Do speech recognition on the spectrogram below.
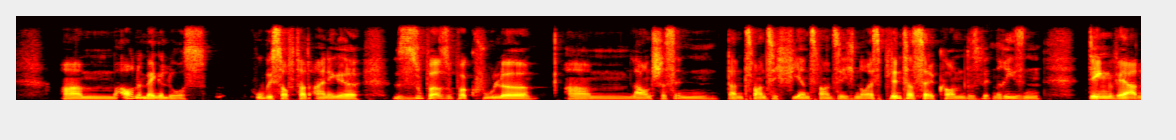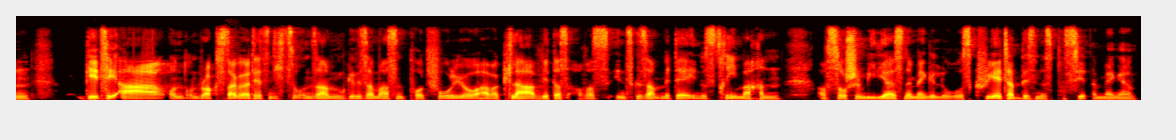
ähm, auch eine Menge los. Ubisoft hat einige super, super coole ähm, Launches in dann 2024. Neues Splinter Cell kommt, das wird ein Riesending werden. GTA und, und Rockstar gehört jetzt nicht zu unserem gewissermaßen Portfolio, aber klar wird das auch was insgesamt mit der Industrie machen. Auf Social Media ist eine Menge los, Creator Business passiert eine Menge.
